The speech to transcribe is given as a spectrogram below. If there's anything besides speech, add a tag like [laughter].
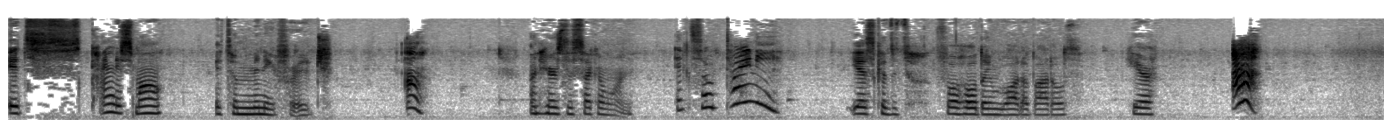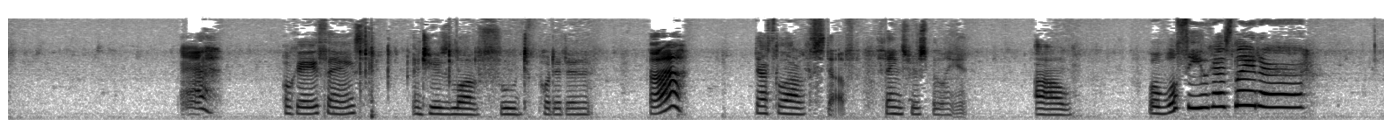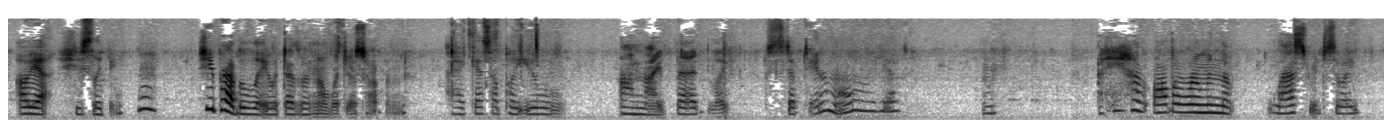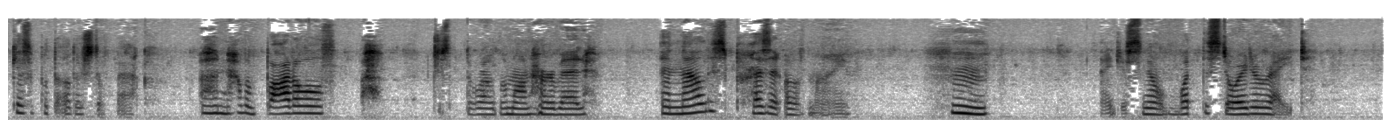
It's kind of small. It's a mini fridge. Ah. And here's the second one. It's so tiny. Yes, because it's for holding water bottles. Here. Ah! Eh. Okay, thanks. And here's a lot of food to put it in. Ah! That's a lot of stuff. Thanks for spilling it. Oh. Well, we'll see you guys later. Oh, yeah, she's sleeping. Hmm. She probably doesn't know what just happened. I guess I'll put you on my bed like stuffed animal, I guess. Mm. I didn't have all the room in the last fridge, so I guess I'll put the other stuff back. Uh, now the bottles. Just throw them on her bed. And now this present of mine. Hmm. I just know what the story to write.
